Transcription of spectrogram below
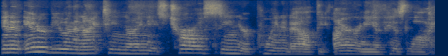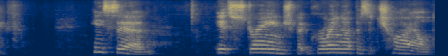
In an interview in the 1990s, Charles Sr. pointed out the irony of his life. He said, it's strange, but growing up as a child,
